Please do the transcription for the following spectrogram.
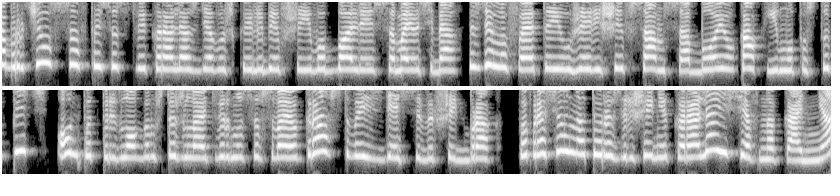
обручился в присутствии короля с девушкой, любившей его более самого себя. Сделав это и уже решив сам собою, как ему поступить, он под предлогом, что желает вернуться в свое графство и здесь совершить брак, попросил на то разрешение короля и, сев на коня,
